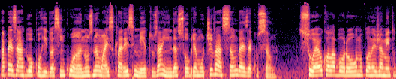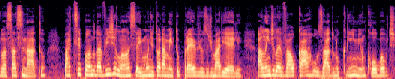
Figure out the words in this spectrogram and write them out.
Apesar do ocorrido há cinco anos, não há esclarecimentos ainda sobre a motivação da execução. Suel colaborou no planejamento do assassinato, participando da vigilância e monitoramento prévios de Marielle, além de levar o carro usado no crime, um Cobalt,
